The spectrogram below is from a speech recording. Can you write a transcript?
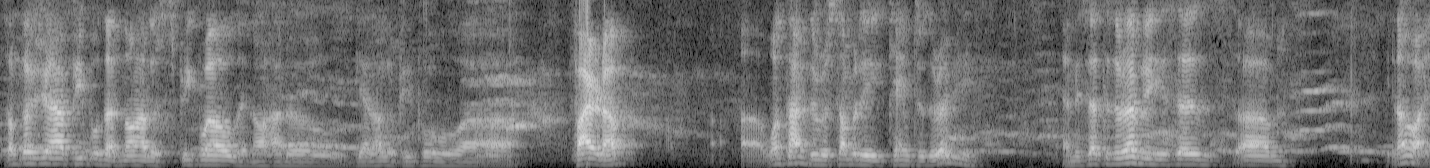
sometimes you have people that know how to speak well, they know how to get other people uh, fired up. Uh, one time there was somebody came to the Rebbe, and he said to the Rebbe, he says, um, you know, I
